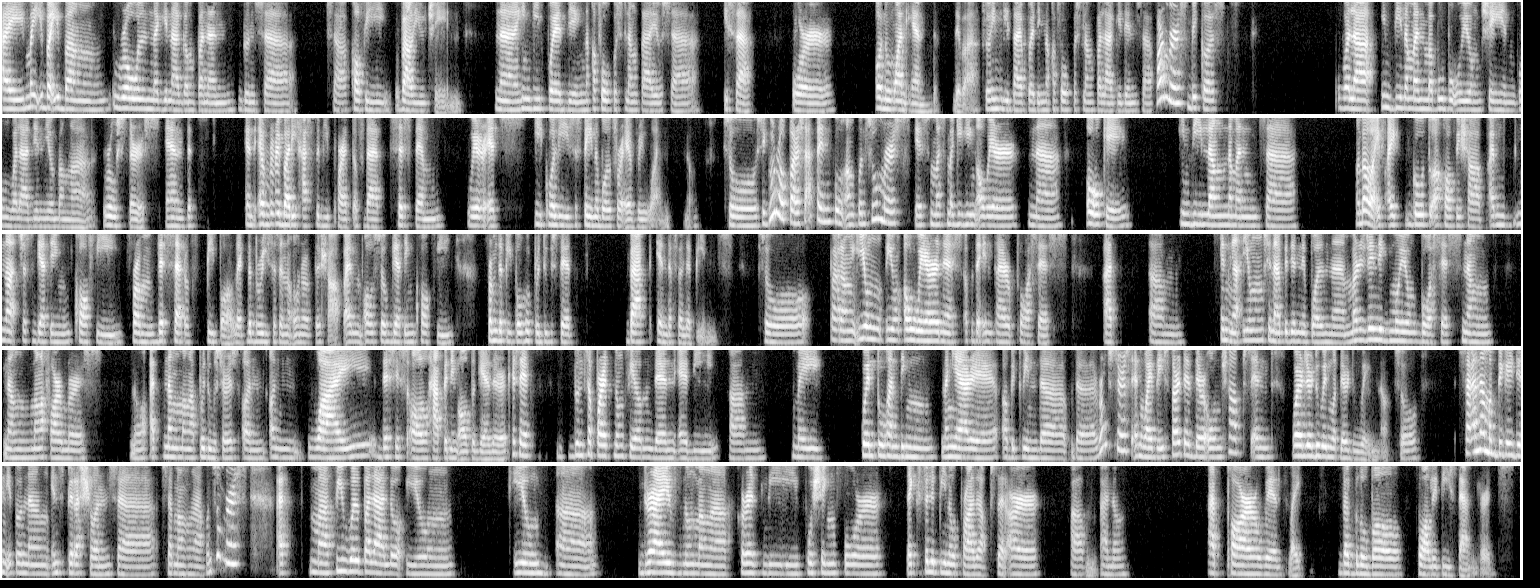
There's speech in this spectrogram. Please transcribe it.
ay may iba-ibang role na ginagampanan dun sa sa coffee value chain na hindi pwedeng nakafocus lang tayo sa isa or on one end, 'di ba? So hindi tayo pwedeng nakafocus lang palagi din sa farmers because wala hindi naman mabubuo yung chain kung wala din yung mga roasters and and everybody has to be part of that system where it's equally sustainable for everyone, no? So, siguro para sa akin, kung ang consumers is mas magiging aware na, oh, okay, hindi lang naman sa, halimbawa, if I go to a coffee shop, I'm not just getting coffee from this set of people, like the baristas and the owner of the shop. I'm also getting coffee from the people who produced it back in the Philippines. So, parang yung yung awareness of the entire process at um yun nga, yung sinabi din ni Paul na maririnig mo yung boses ng ng mga farmers no? At ng mga producers on on why this is all happening all together. Kasi dun sa part ng film then Eddie um may kwentuhan ding nangyari uh, between the the roasters and why they started their own shops and why they're doing what they're doing no? So sana magbigay din ito ng inspirasyon sa sa mga consumers at ma-fuel palalo yung yung uh, drive ng mga currently pushing for like Filipino products that are um ano at par with like the global quality standards.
